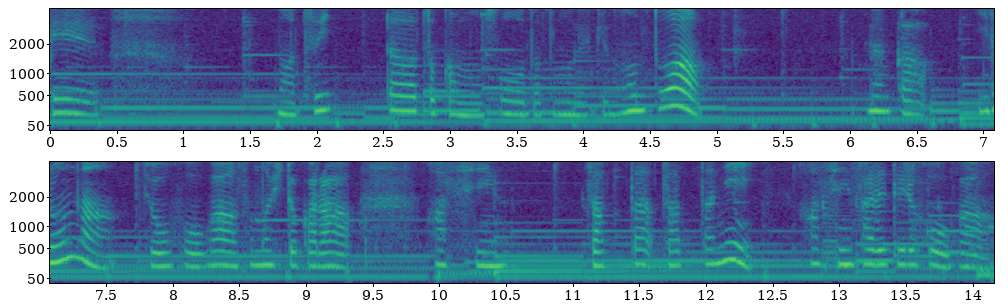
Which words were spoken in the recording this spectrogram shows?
てまあツイッターとかもそうだと思うんですけど本当はなんかいろんな情報がその人から発信雑多雑多に発信されてる方が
